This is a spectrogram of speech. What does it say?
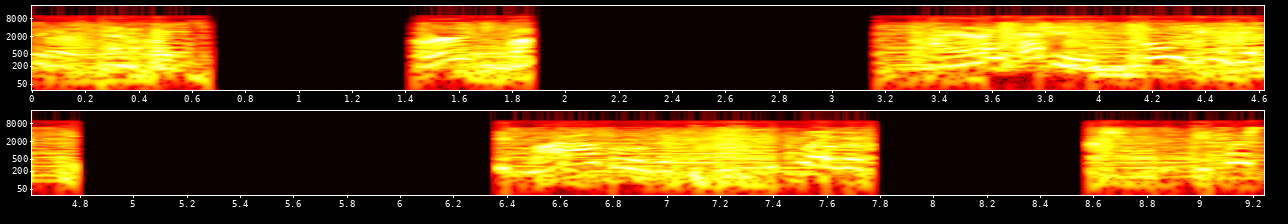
there and like bird but iron and cheese. Holding good. Miles will the flavor. First.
